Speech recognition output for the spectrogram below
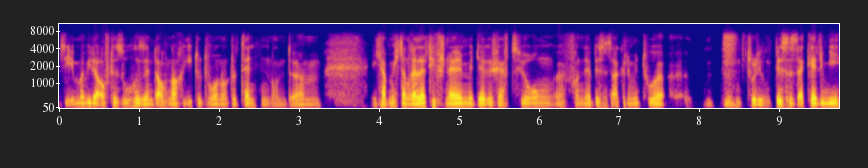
sie immer wieder auf der Suche sind, auch nach E-Tutoren und Dozenten. Und ähm, ich habe mich dann relativ schnell mit der Geschäftsführung äh, von der Business Academy Tour, äh, Entschuldigung, Business Academy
